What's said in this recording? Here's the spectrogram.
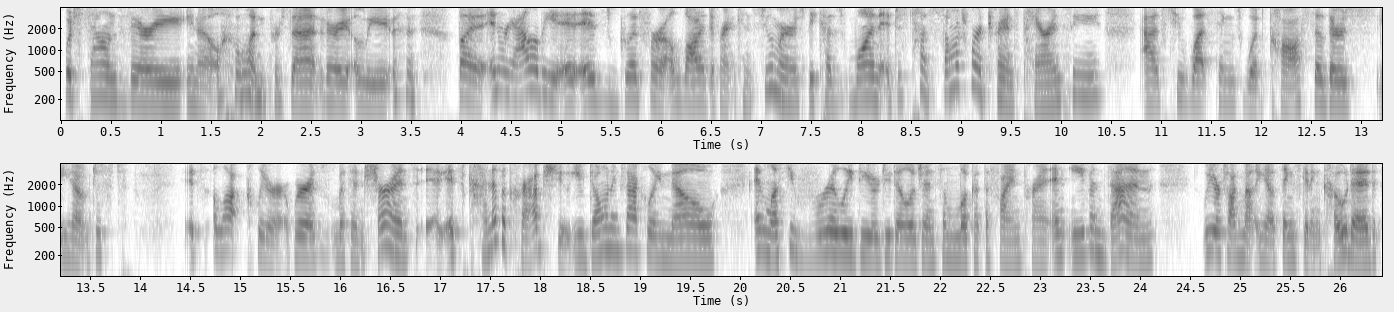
which sounds very, you know, 1%, very elite. but in reality, it is good for a lot of different consumers because one, it just has so much more transparency as to what things would cost. So there's, you know, just it's a lot clearer. Whereas with insurance, it's kind of a crapshoot. You don't exactly know unless you really do your due diligence and look at the fine print. And even then, we were talking about, you know, things getting coded.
